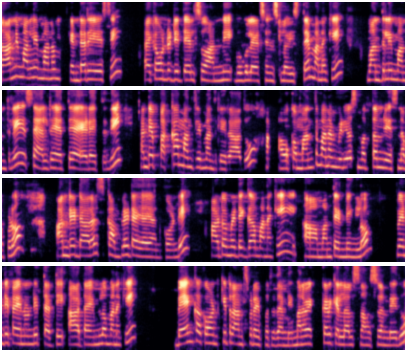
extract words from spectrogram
దాన్ని మళ్ళీ మనం ఎంటర్ చేసి అకౌంట్ డీటెయిల్స్ అన్నీ గూగుల్ యాడ్సెన్స్లో ఇస్తే మనకి మంత్లీ మంత్లీ శాలరీ అయితే యాడ్ అవుతుంది అంటే పక్కా మంత్లీ మంత్లీ రాదు. ఒక మంత్ మనం వీడియోస్ మొత్తం చేసినప్పుడు హండ్రెడ్ డాలర్స్ కంప్లీట్ అయ్యాయి అనుకోండి ఆటోమేటిక్గా మనకి మంత్ ఎండింగ్లో ట్వంటీ ఫైవ్ నుండి థర్టీ ఆ టైంలో మనకి బ్యాంక్ అకౌంట్కి ట్రాన్స్ఫర్ అయిపోతుందండి. మనం ఎక్కడికి వెళ్ళాల్సిన అవసరం లేదు.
